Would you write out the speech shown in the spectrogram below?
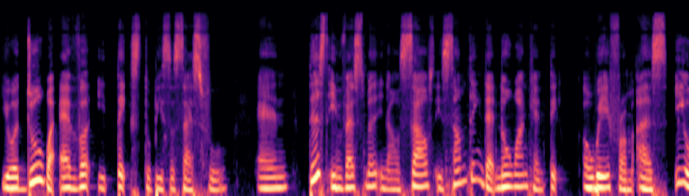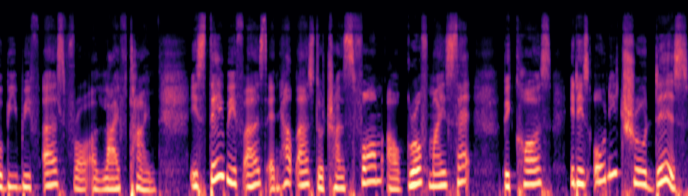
You will do whatever it takes to be successful. And this investment in ourselves is something that no one can take away from us. It will be with us for a lifetime. It stay with us and help us to transform our growth mindset because it is only through this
